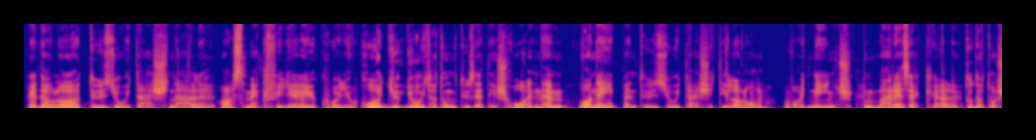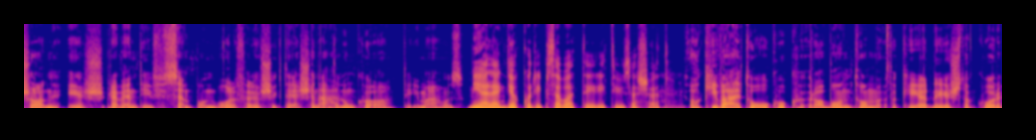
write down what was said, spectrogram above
Például a tűzgyújtásnál azt megfigyeljük, hogy hol gyújthatunk tüzet és hol nem. Van-e éppen tűzgyújtási tilalom, vagy nincs. Már ezekkel tudatosan és preventív szempontból felelősségteljesen állunk a témához. Mi a leggyakoribb szabadtéri tűzeset? Ha kiváltó okokra bontom a kérdést, akkor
